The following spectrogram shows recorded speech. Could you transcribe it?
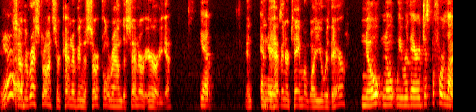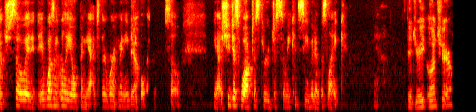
yeah So the restaurants are kind of in a circle around the center area. yeah And, And did they have entertainment while you were there? No no we were there just before lunch so it, it wasn't really open yet. There weren't many Yeah. people there so yeah she just walked us through just so we could see what it was like. Yeah. Did you eat lunch there?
